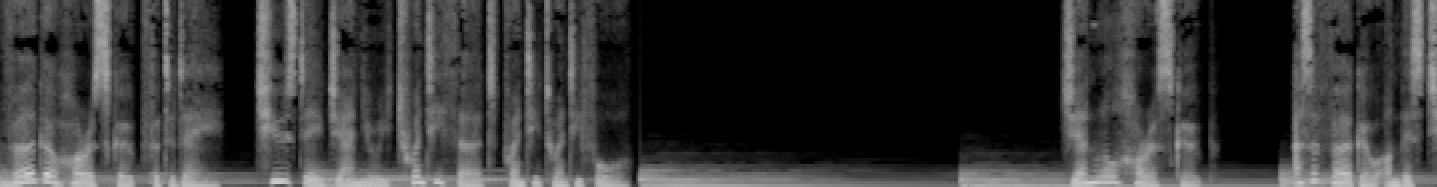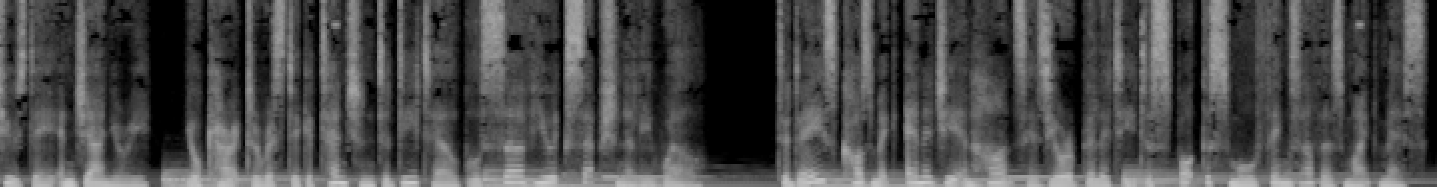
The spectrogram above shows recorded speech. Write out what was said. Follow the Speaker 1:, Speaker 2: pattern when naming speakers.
Speaker 1: Virgo horoscope for today, Tuesday, January 23, 2024. General horoscope. As a Virgo on this Tuesday in January, your characteristic attention to detail will serve you exceptionally well. Today's cosmic energy enhances your ability to spot the small things others might miss.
